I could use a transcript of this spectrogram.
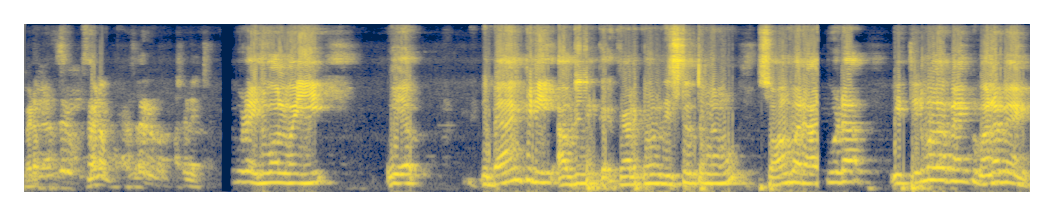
మేడం మేడం కూడా ఇన్వాల్వ్ అయ్యి బ్యాంక్ని అభివృద్ధి కార్యక్రమం తీసుకెళ్తున్నాము సోమవారం కూడా ఈ తిరుమల బ్యాంక్ మన బ్యాంక్.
